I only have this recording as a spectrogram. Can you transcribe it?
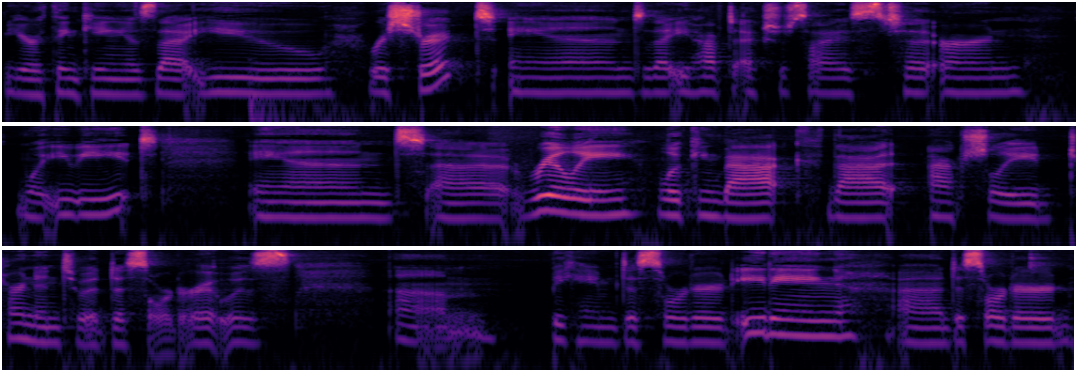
your thinking is that you restrict and that you have to exercise to earn what you eat and uh, really looking back that actually turned into a disorder it was um, became disordered eating, uh, disordered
